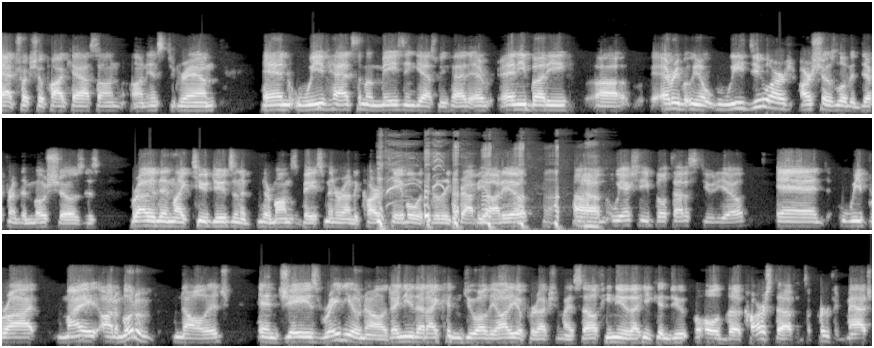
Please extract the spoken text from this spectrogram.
at Truck Show Podcast on on Instagram, and we've had some amazing guests. We've had ev- anybody, uh, everybody. You know, we do our our shows a little bit different than most shows. Is rather than like two dudes in a, their mom's basement around a card table with really crappy audio, um, we actually built out a studio and we brought my automotive knowledge and Jay's radio knowledge. I knew that I couldn't do all the audio production myself. He knew that he can do hold the car stuff. It's a perfect match.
